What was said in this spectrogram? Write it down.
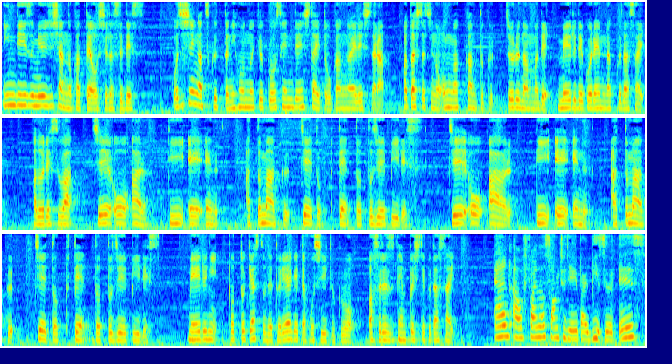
インディーズミュージシャンの方へお知らせです。ご自身が作った日本の曲を宣伝したいとお考えでしたら、私たちの音楽監督、ジョルナンまでメールでご連絡ください。アドレスは jordan.jtop10.jp です。jordan.jtop10.jp です。メールに、ポッドキャストで取り上げてほしい曲を忘れず添付してください。And our final song today by Bizu is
